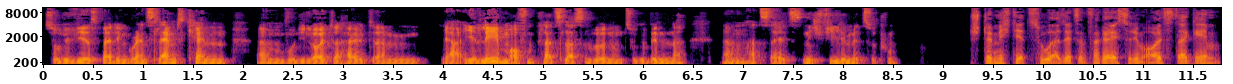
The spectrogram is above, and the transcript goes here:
so wie wir es bei den Grand Slams kennen, ähm, wo die Leute halt ähm, ja ihr Leben auf dem Platz lassen würden, um zu gewinnen, ne? Ähm, Mhm. hat's da jetzt nicht viel mit zu tun. Stimme ich dir zu? Also jetzt im Vergleich zu dem All-Star-Game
